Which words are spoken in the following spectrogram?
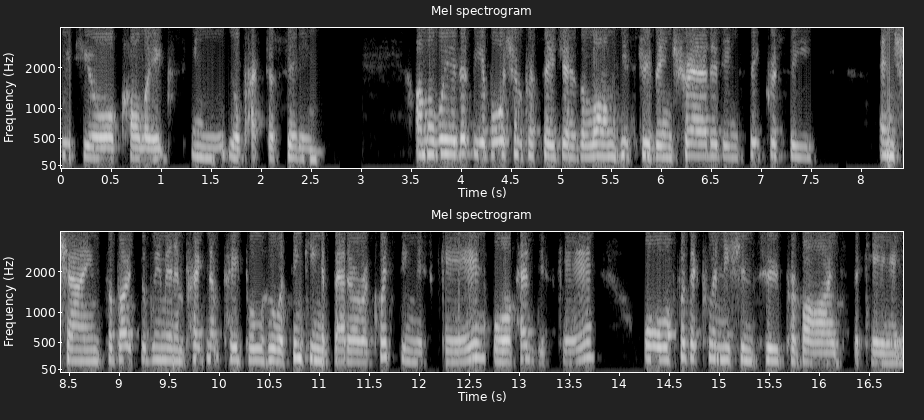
with your colleagues in your practice setting. I'm aware that the abortion procedure has a long history of being shrouded in secrecy and shame for both the women and pregnant people who are thinking about or requesting this care or have had this care or for the clinicians who provide the care.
